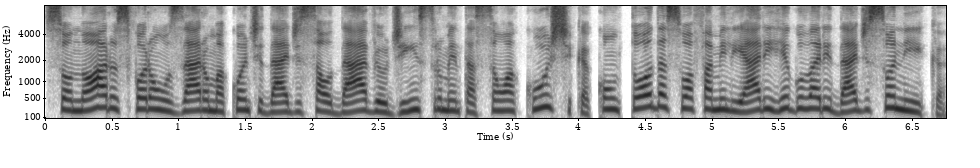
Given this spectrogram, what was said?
sonoros foram usar uma quantidade saudável de instrumentação acústica com toda a sua familiar irregularidade sonica,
